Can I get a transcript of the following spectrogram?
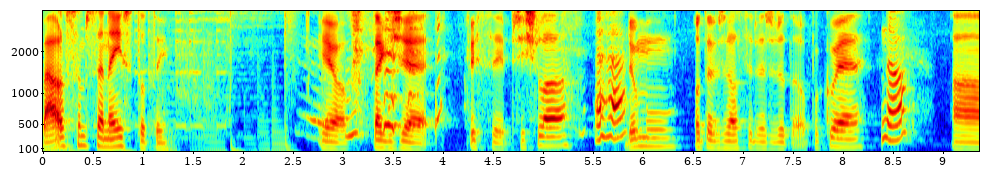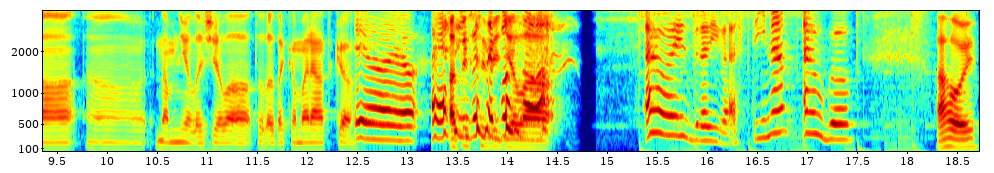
Bál jsem se nejistoty. Jo, takže ty jsi přišla Aha. domů, otevřela si dveře do toho pokoje No, a uh, na mě ležela tahle ta kamarádka. jo, jo. A já A jsem ty ji vůbec nepoznala. viděla... Ahoj, zdraví vás Týna a Hugo. Ahoj.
